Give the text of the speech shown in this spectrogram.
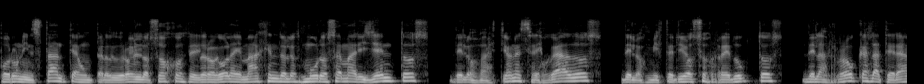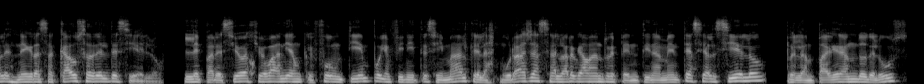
Por un instante aún perduró en los ojos de Drogo la imagen de los muros amarillentos, de los bastiones sesgados, de los misteriosos reductos, de las rocas laterales negras a causa del deshielo. Le pareció a Giovanni, aunque fue un tiempo infinitesimal, que las murallas se alargaban repentinamente hacia el cielo, relampagueando de luz,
